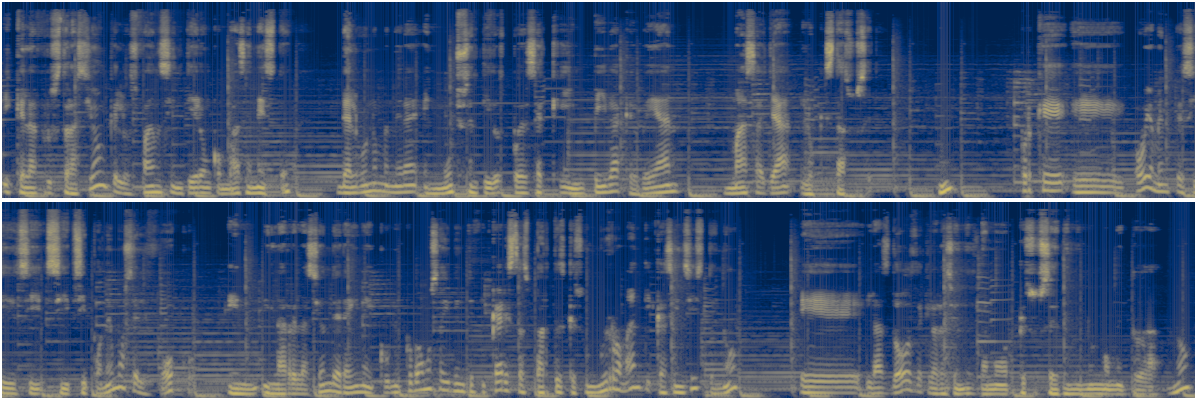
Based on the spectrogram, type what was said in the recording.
y que la frustración que los fans sintieron con base en esto, de alguna manera en muchos sentidos puede ser que impida que vean más allá lo que está sucediendo. Porque eh, obviamente si, si, si, si, ponemos el foco en, la relación de Reina y Kumiko, vamos a identificar estas partes que son muy románticas, insisto, ¿no? Eh, las dos declaraciones de amor que suceden en un momento dado, ¿no?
